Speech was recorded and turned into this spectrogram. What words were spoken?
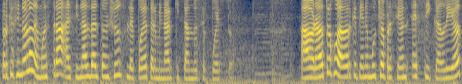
porque si no lo demuestra, al final Dalton Schultz le puede terminar quitando ese puesto. Ahora, otro jugador que tiene mucha presión es Zeke Elliott.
